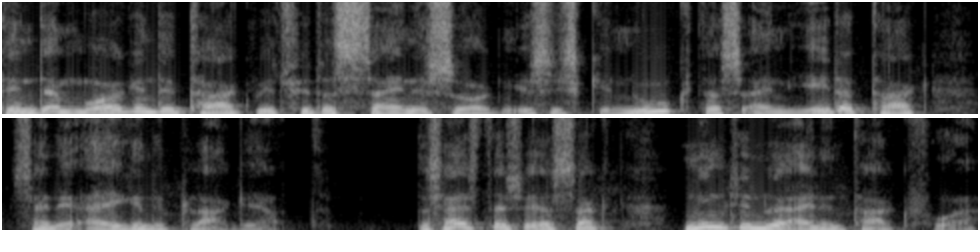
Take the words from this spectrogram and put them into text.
denn der morgende Tag wird für das Seine sorgen. Es ist genug, dass ein jeder Tag seine eigene Plage hat. Das heißt also, er sagt, nimm dir nur einen Tag vor.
